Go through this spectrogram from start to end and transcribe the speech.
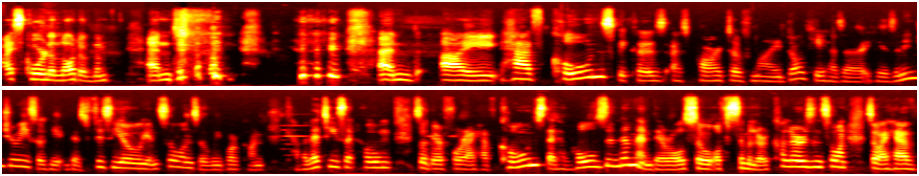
I scored a lot of them, and and I have cones because as part of my dog, he has a he has an injury, so he, there's physio and so on. So we work on cavalettis at home. So therefore, I have cones that have holes in them, and they're also of similar colors and so on. So I have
